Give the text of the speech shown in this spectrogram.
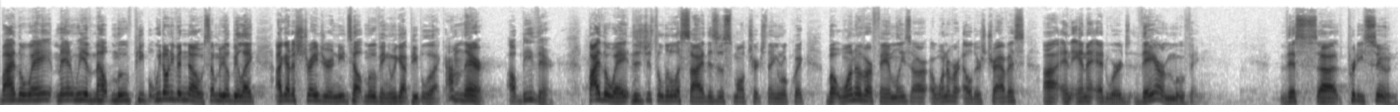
by the way. Man, we have helped move people. We don't even know. Somebody will be like, I got a stranger who needs help moving. And we got people like, I'm there. I'll be there. By the way, this is just a little aside. This is a small church thing, real quick. But one of our families, our, one of our elders, Travis uh, and Anna Edwards, they are moving this uh, pretty soon.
